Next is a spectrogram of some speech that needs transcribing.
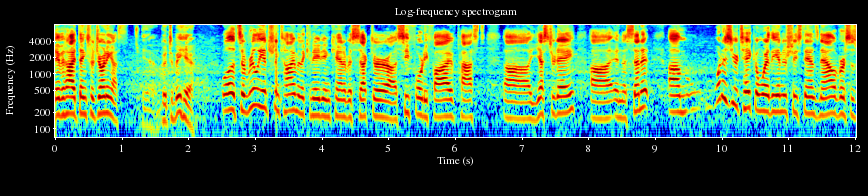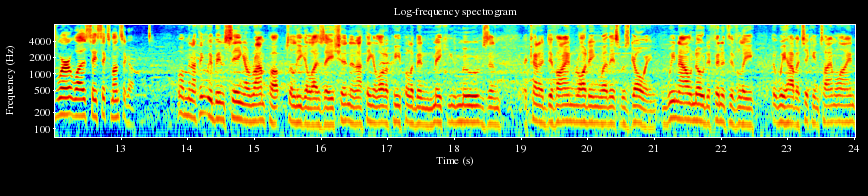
David Hyde, thanks for joining us. Yeah, good to be here. Well, it's a really interesting time in the Canadian cannabis sector. Uh, C45 passed uh, yesterday uh, in the Senate. Um, what is your take on where the industry stands now versus where it was, say, six months ago? Well, I mean, I think we've been seeing a ramp up to legalization, and I think a lot of people have been making moves and kind of divine rodding where this was going. We now know definitively that we have a ticking timeline.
